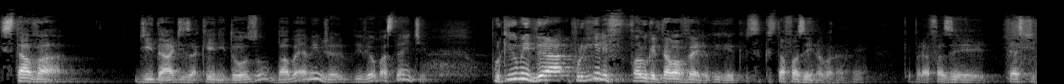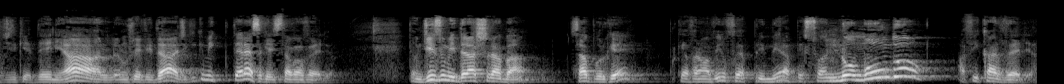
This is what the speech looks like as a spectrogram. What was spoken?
estava de idade, Zaken, idoso, Baba Yamim, já viveu bastante. Por que, por que ele falou que ele estava velho? O que, que, que você está fazendo agora? Que para fazer teste de que, DNA, longevidade? O que, que me interessa que ele estava velho? Então diz o Midrash Rabbah, sabe por quê? Porque Avraham Avinu foi a primeira pessoa no mundo a ficar velha.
